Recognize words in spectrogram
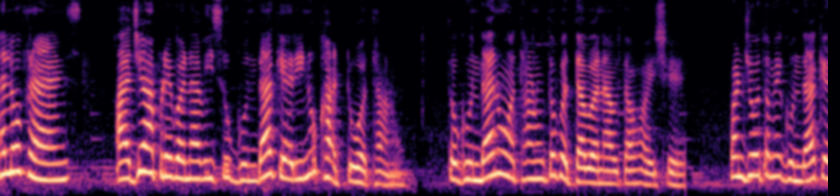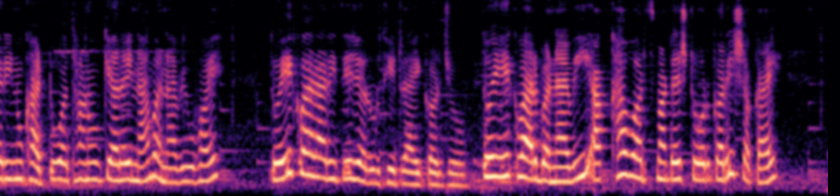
Hello friends, આજે આપણે બનાવીશું ગુંદા કેરીનું ખાટું અથાણું. તો ગુંદાનું અથાણું તો બધા બનાવતા હોય છે. પણ જો તમે ગુંદા કેરીનું ખાટું અથાણું ક્યારેય ના બનાવ્યું હોય, તો એકવાર આ રીતે જરૂરથી ટ્રાય કરજો. તો એકવાર બનાવી આખા વર્ષ માટે સ્ટોર કરી શકાય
